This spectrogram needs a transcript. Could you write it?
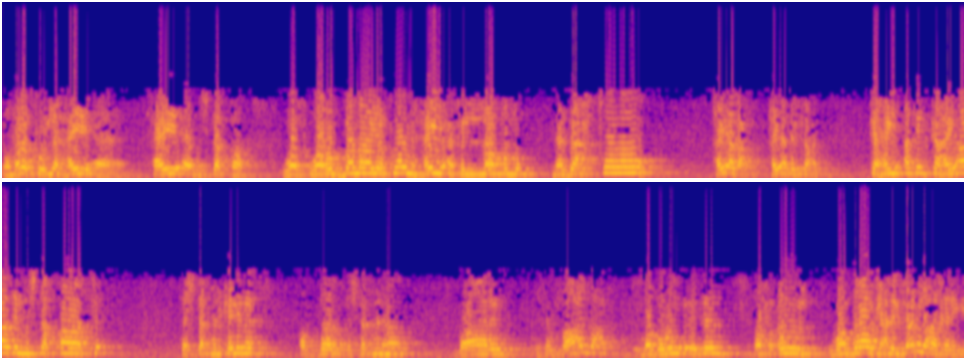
ومرة تكون له هيئة. هيئة مشتقة. وربما يكون هيئة اللفظ نزحت هيئة بعد هيئة الفعل. كهيئة كهيئات المشتقات. تشتق من كلمة الضرب تشتق منها ضارب اسم فاعل بعد. مضروب اسم مفعول. وضارب يعني الفعل الآخره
